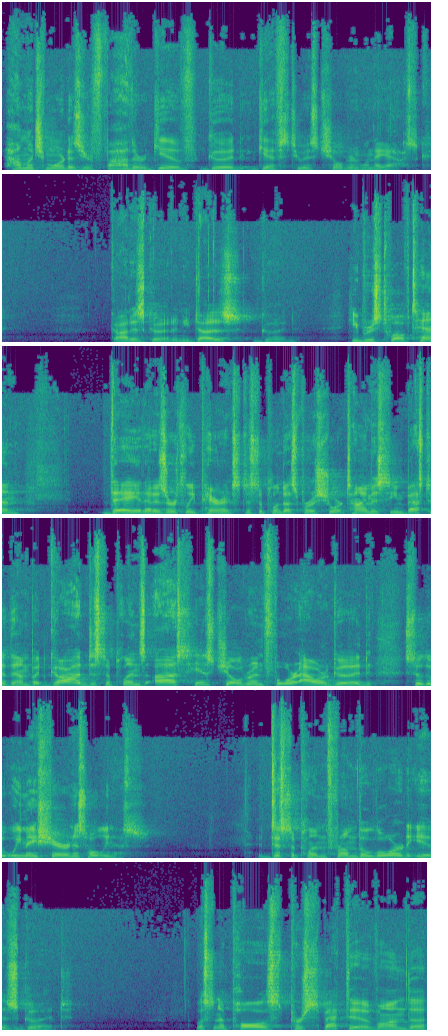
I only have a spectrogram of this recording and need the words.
how much more does your Father give good gifts to his children when they ask? God is good, and he does good. Hebrews 12:10 they, that is, earthly parents, disciplined us for a short time as seemed best to them, but God disciplines us, his children, for our good, so that we may share in his holiness. Discipline from the Lord is good. Listen to Paul's perspective on the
